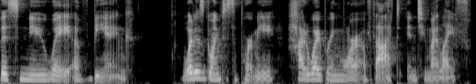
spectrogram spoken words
this new way of being? What is going to support me? How do I bring more of that into my life?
